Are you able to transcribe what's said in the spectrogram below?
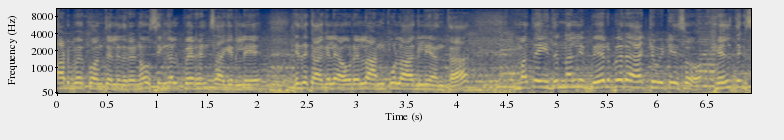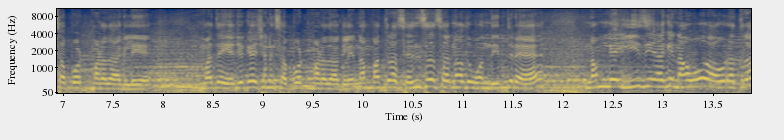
ಮಾಡಬೇಕು ಅಂತ ಹೇಳಿದ್ರೆ, ನಾವು ಸಿಂಗಲ್ ಪೇರೆಂಟ್ಸ್ ಆಗಿರಲಿ, ಇದಕ್ಕಾಗಲಿ ಅವರೆಲ್ಲ ಅನುಕೂಲ ಆಗಲಿ ಅಂತ. ಮತ್ತು ಇದನ್ನಲ್ಲಿ ಬೇರೆ ಬೇರೆ ಆ್ಯಕ್ಟಿವಿಟೀಸು ಹೆಲ್ತ್ಗೆ ಸಪೋರ್ಟ್ ಮಾಡೋದಾಗಲಿ, ಮತ್ತು ಎಜುಕೇಷನ್ಗೆ ಸಪೋರ್ಟ್ ಮಾಡೋದಾಗಲಿ, ನಮ್ಮ ಹತ್ರ ಸೆನ್ಸಸ್ ಅನ್ನೋದು ಒಂದು ಇದ್ದರೆ ನಮಗೆ ಈಸಿಯಾಗಿ ನಾವು ಅವ್ರ ಹತ್ರ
